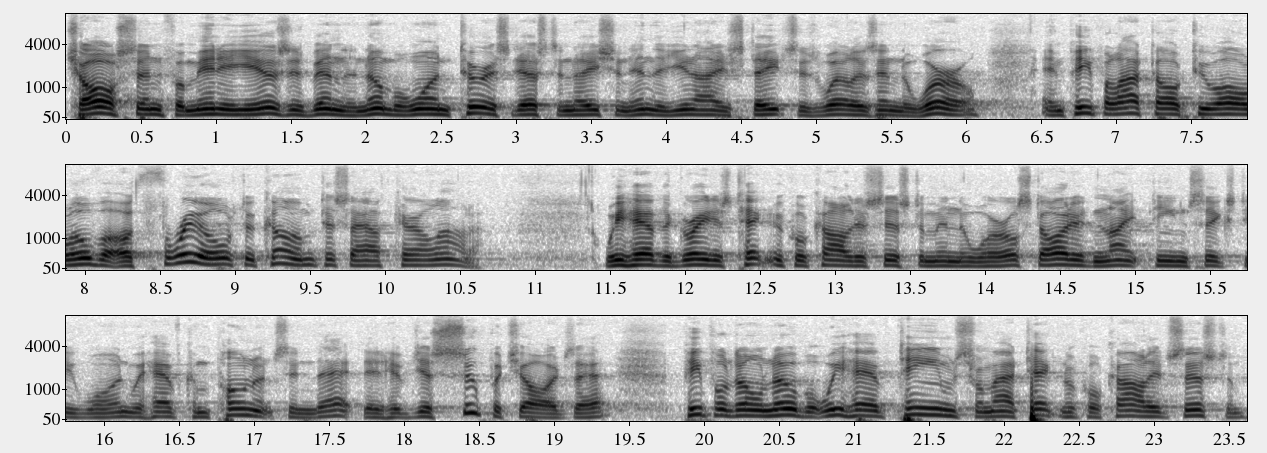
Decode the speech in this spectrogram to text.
Charleston, for many years, has been the number one tourist destination in the United States as well as in the world. and people I talk to all over are thrilled to come to South Carolina. We have the greatest technical college system in the world, started in 1961. We have components in that that have just supercharged that. People don't know, but we have teams from our technical college system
